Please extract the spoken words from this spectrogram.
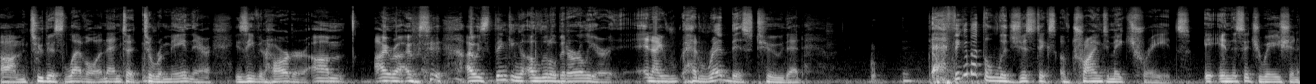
um, to this level and then to, to remain there is even harder. Um, Ira, I was, I was thinking a little bit earlier, and I had read this too, that think about the logistics of trying to make trades in the situation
